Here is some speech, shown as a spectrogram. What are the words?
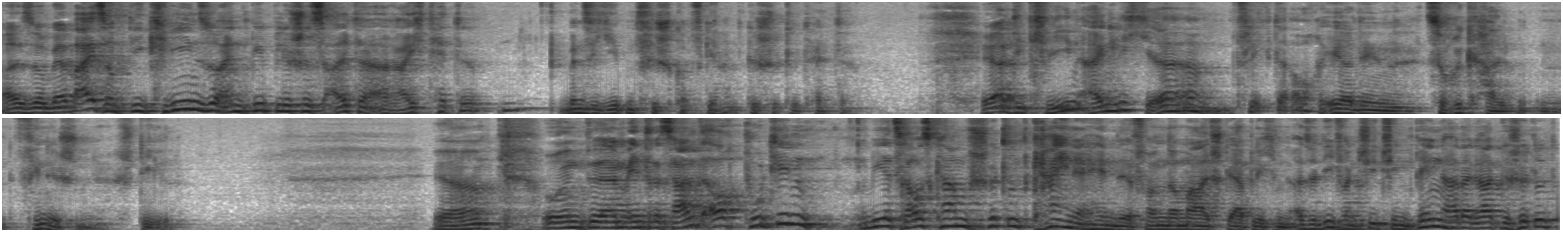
Also, wer weiß, ob die Queen so ein biblisches Alter erreicht hätte, wenn sie jedem Fischkopf die Hand geschüttelt hätte. Ja, die Queen eigentlich äh, pflegte auch eher den zurückhaltenden finnischen Stil. Ja, und ähm, interessant auch, Putin, wie jetzt rauskam, schüttelt keine Hände von Normalsterblichen. Also die von Xi Jinping hat er gerade geschüttelt,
